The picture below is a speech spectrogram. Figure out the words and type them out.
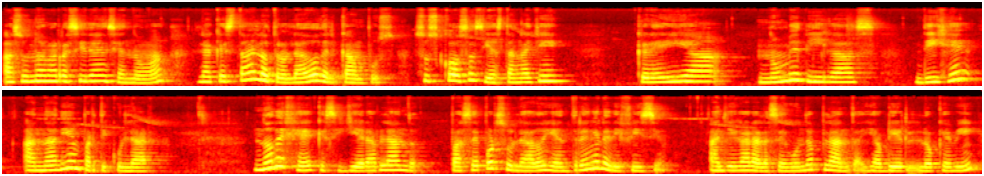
A su nueva residencia, Noah, la que está al otro lado del campus. Sus cosas ya están allí. Creía... No me digas... Dije a nadie en particular. No dejé que siguiera hablando. Pasé por su lado y entré en el edificio. Al llegar a la segunda planta y abrir lo que vi,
